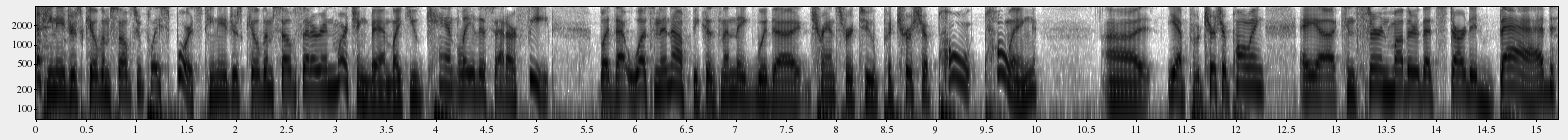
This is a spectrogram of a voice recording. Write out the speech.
teenagers kill themselves who play sports. Teenagers kill themselves that are in marching band. Like you can't lay this at our feet. But that wasn't enough because then they would uh, transfer to Patricia Pol- Pulling. Uh, yeah, Patricia Pulling, a uh, concerned mother that started BAD.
